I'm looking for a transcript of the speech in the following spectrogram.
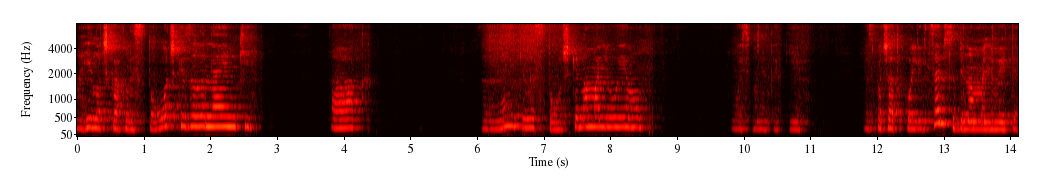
На гілочках листочки зелененькі. Так. Зелененькі листочки намалюємо. Ось вони такі. Ви спочатку олівцем собі намалюєте,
